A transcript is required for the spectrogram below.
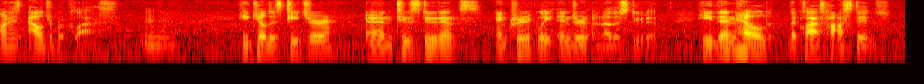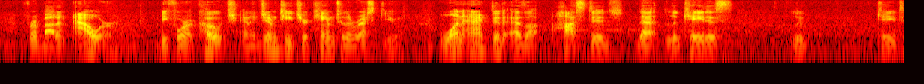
on his algebra class. Mm-hmm. He killed his teacher and two students and critically injured another student. He then held the class hostage for about an hour before a coach and a gym teacher came to the rescue. One acted as a hostage that Loukaitis Loukaitis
